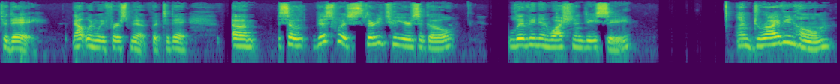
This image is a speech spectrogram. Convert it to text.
today. Not when we first met, but today. Um, so this was 32 years ago, living in Washington D.C. I'm driving home,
